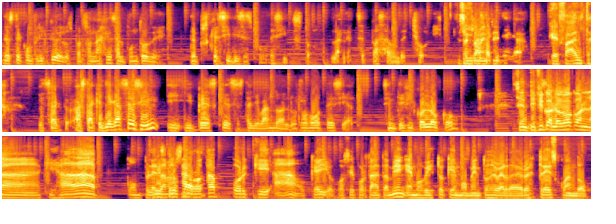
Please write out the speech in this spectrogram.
de este conflicto y de los personajes al punto de, pues que sí dices, pobrecitos todos, la net se pasaron de choy. Exactamente. Hasta que llega. Que falta. Exacto. Hasta que llega Cecil y, ves que se está llevando a los robots y al científico loco. Científico loco con la quijada completamente rota porque, ah, ok, cosa importante también, hemos visto que en momentos de verdadero estrés, cuando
